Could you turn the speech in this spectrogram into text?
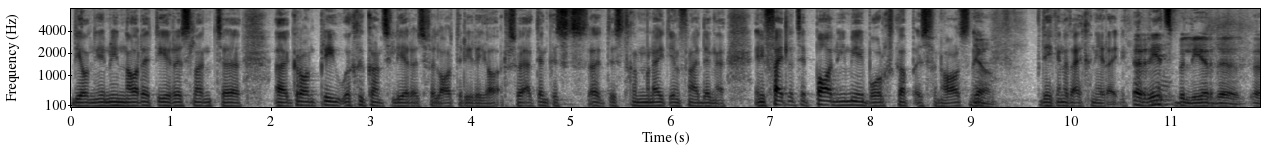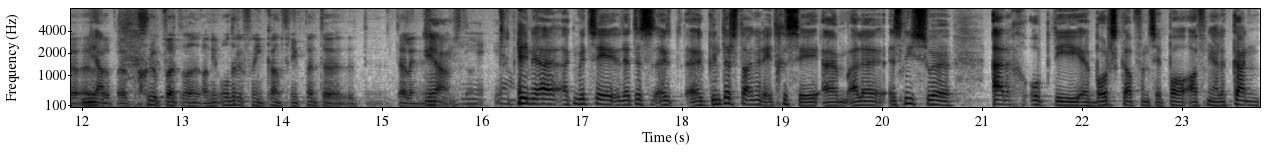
deelneem nie nadat die Rusland se uh, Grand Prix ook gekanselleer is vir later hierdie jaar. So ek dink is dit is net een van daai dinge. En die feit dat sy pa nie meer borgskap is van Haas nie. Ja beteken dat hy nie ry nie. 'n Reeds beleerde uh, ja. uh, groep wat aan die onderdruk van die kant van die punte telling is. Ja. Nee, ja. En uh, ek moet sê dit is uh, Günther Steiner het gesê, um, hulle is nie so erg op die uh, borskap van sy pa af nie. Hulle kan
